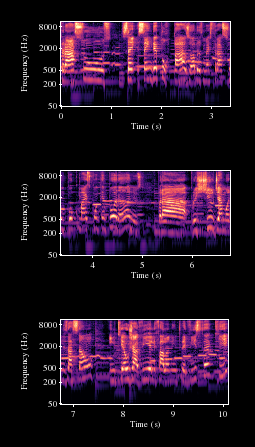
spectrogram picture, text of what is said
traços sem, sem deturpar as obras, mas traços um pouco mais contemporâneos para o estilo de harmonização em que eu já vi ele falando em entrevista que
